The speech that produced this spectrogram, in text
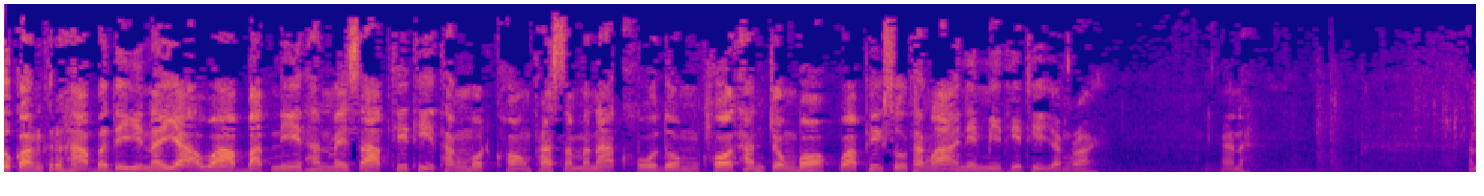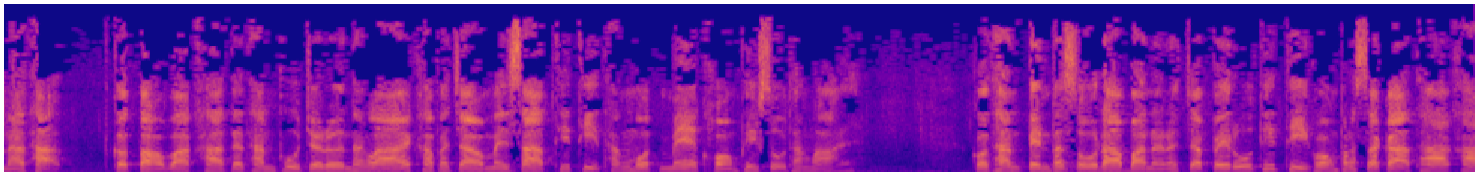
ูก่อนครหาบดีนัยยะว่าบัดนี้ท่านไม่ทราบทิฏฐิทั้งหมดของพระสมณะโคดม ขอท่านจงบอกว่าภิกษุทั้งหลายเนี่ยมีทิฏฐิอย่างไรนะอนาถก็ตอบว่าข้าแต่ท่านผู้เจริญทั้งหลายข้าพเจ้าไม่ทราบทิฏฐิทั้งหมดแม้ของภิกษุทั้งหลาย ก็ท่านเป็นพระโสดาบันนะจะไปรู้ทิฏฐิของพระสกทาคา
